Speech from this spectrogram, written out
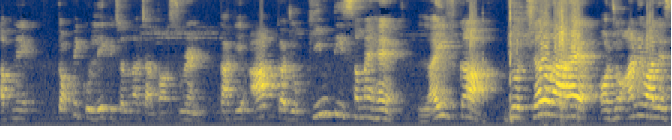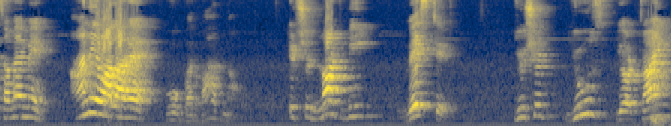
अपने टॉपिक को लेके चलना चाहता हूँ स्टूडेंट ताकि आपका जो कीमती समय है लाइफ का जो चल रहा है और जो आने वाले समय में आने वाला है, वो बर्बाद ना हो। It should not be wasted you should use your time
